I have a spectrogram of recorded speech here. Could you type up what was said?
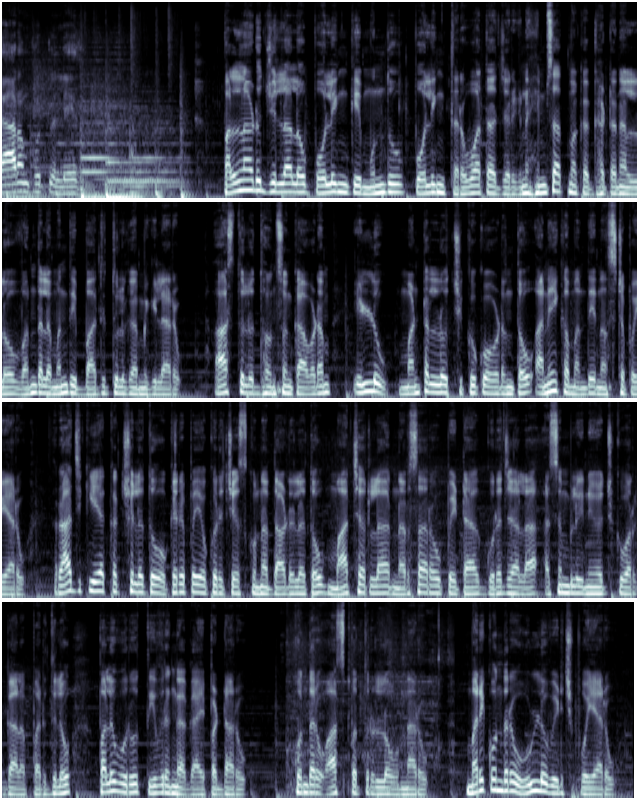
కారం పుట్టు లేదు. పల్నాడు జిల్లాలో పోలింగ్కి ముందు పోలింగ్ తర్వాత జరిగిన హింసాత్మక ఘటనల్లో వందల మంది బాధితులుగా మిగిలారు. ఆస్తులు ధ్వంసం కావడం ఇళ్ళు మంటల్లో చిక్కుకోవడంతో అనేక మంది నష్టపోయారు. రాజకీయ కక్షలతో ఒకరిపై ఒకరు చేసుకున్న దాడులతో మాచర్ల నరసారావుపేట గురజాల అసెంబ్లీ నియోజకవర్గాల పరిధిలో పలువురు తీవ్రంగా గాయపడ్డారు. కొందరు ఆసుపత్రుల్లో ఉన్నారు. మరికొందరు ఊళ్ళో విడిచిపోయారు.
